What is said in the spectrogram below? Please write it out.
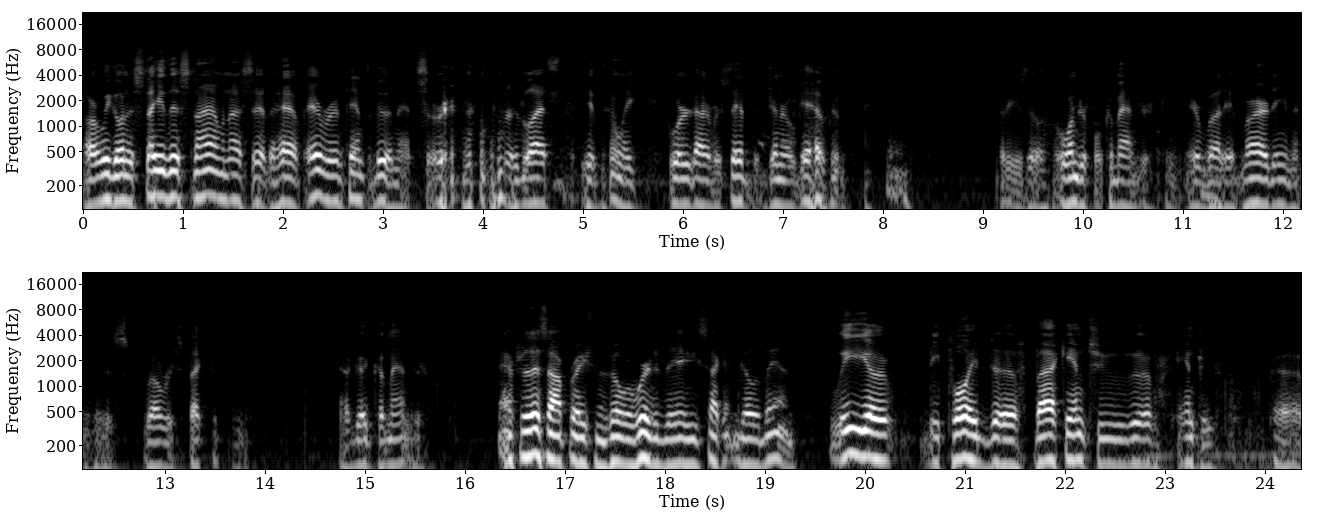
"Are we going to stay this time?" And I said, "I have every intent of doing that, sir." I remember the last, the only word I ever said to General Gavin. But he's a wonderful commander. Everybody admired him, and he was well respected and a good commander. After this operation was over, where did the 82nd go then? We uh, deployed uh, back into uh, into uh,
